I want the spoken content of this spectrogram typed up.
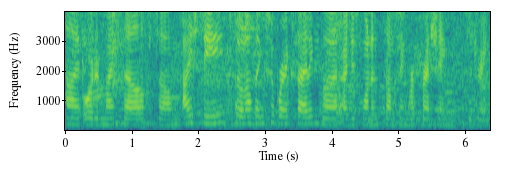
I ordered myself some iced tea, so nothing super exciting, but I just wanted something refreshing to drink.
